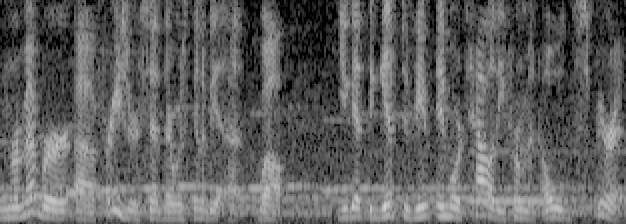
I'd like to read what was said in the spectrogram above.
and remember, uh, Freezer said there was going to be a well. You get the gift of immortality from an old spirit.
